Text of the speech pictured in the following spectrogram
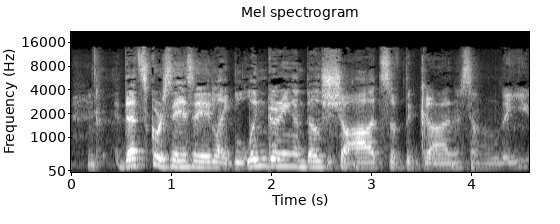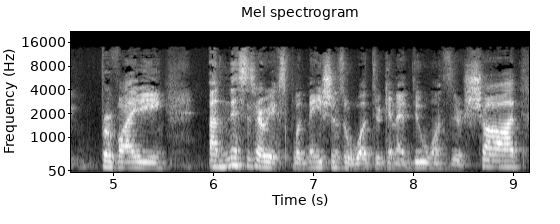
That's Scorsese like lingering on those shots of the guns and providing unnecessary explanations of what they're gonna do once they're shot.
